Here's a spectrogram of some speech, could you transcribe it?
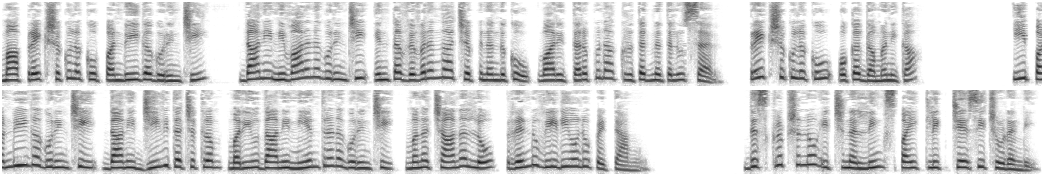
మా ప్రేక్షకులకు పండుగ గురించి దాని నివారణ గురించి ఇంత వివరంగా చెప్పినందుకు వారి తరపున కృతజ్ఞతలు సార్. ప్రేక్షకులకు ఒక గమనిక ఈ పండుగ గురించి దాని జీవిత చక్రం మరియు దాని నియంత్రణ గురించి మన ఛానల్లో రెండు వీడియోలు పెట్టాము. డిస్క్రిప్షన్లో ఇచ్చిన లింక్స్ పై క్లిక్ చేసి చూడండి.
